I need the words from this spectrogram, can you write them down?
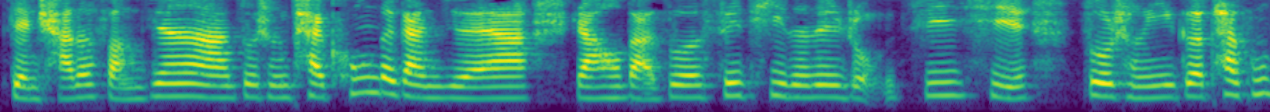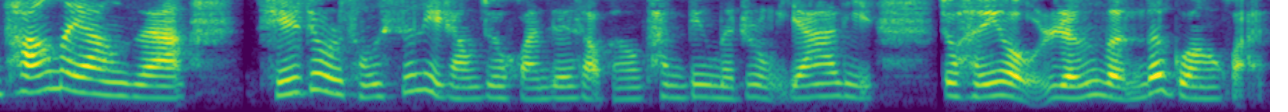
检查的房间啊做成太空的感觉呀，然后把做 CT 的那种机器做成一个太空舱的呀。样子啊，其实就是从心理上去缓解小朋友看病的这种压力，就很有人文的关怀。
